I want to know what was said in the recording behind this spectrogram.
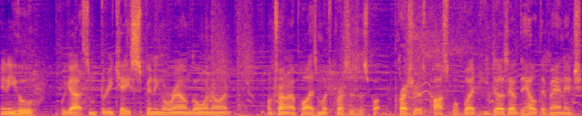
Anywho, we got some 3K spinning around going on. I'm trying to apply as much pressure as, pressure as possible, but he does have the health advantage,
